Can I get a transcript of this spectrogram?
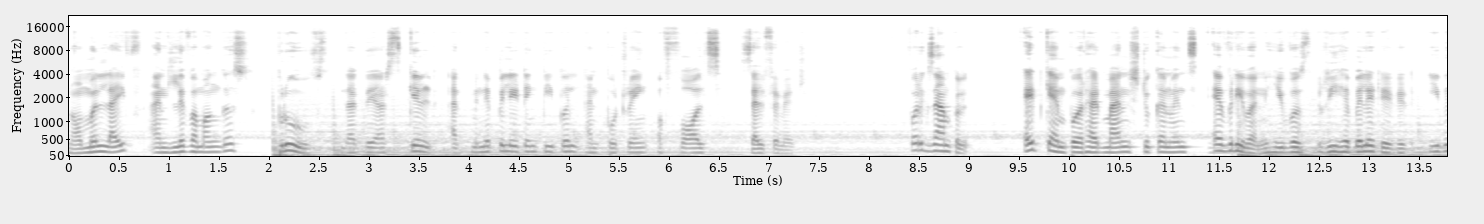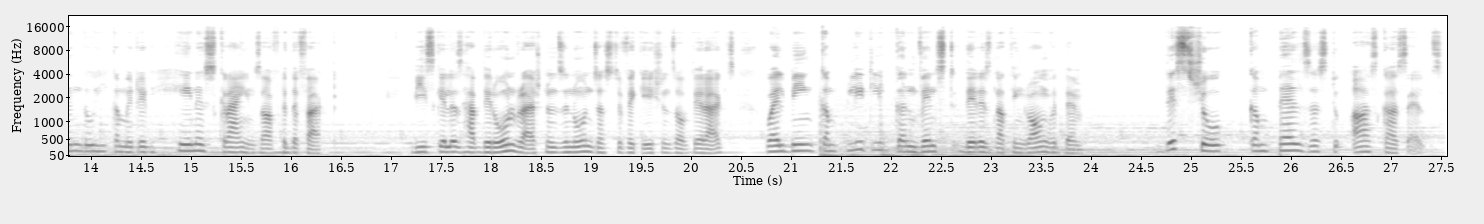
normal life and live among us proves that they are skilled at manipulating people and portraying a false self image. For example, Ed Kemper had managed to convince everyone he was rehabilitated even though he committed heinous crimes after the fact. These killers have their own rationals and own justifications of their acts while being completely convinced there is nothing wrong with them. This show compels us to ask ourselves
